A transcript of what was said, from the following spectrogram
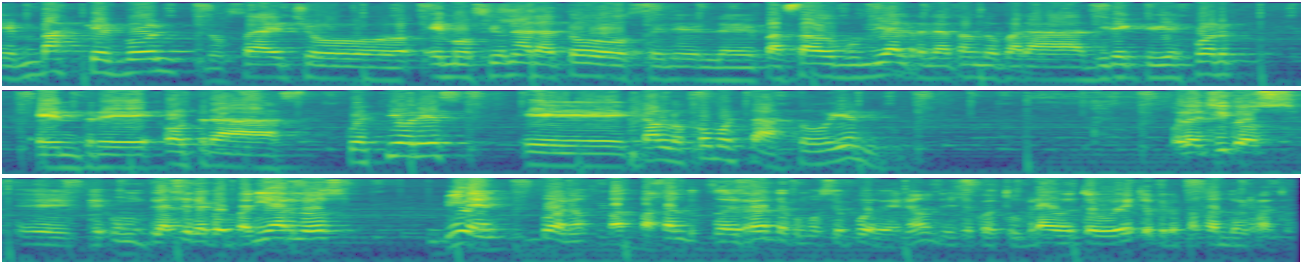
en básquetbol. Nos ha hecho emocionar a todos en el eh, pasado mundial relatando para DirecTV Sport, entre otras cuestiones. Eh, Carlos, ¿cómo estás? ¿Todo bien? Hola chicos, eh, un placer acompañarlos. Bien, bueno, pa- pasando todo el rato como se puede, ¿no? Desacostumbrado de todo esto, pero pasando el rato.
